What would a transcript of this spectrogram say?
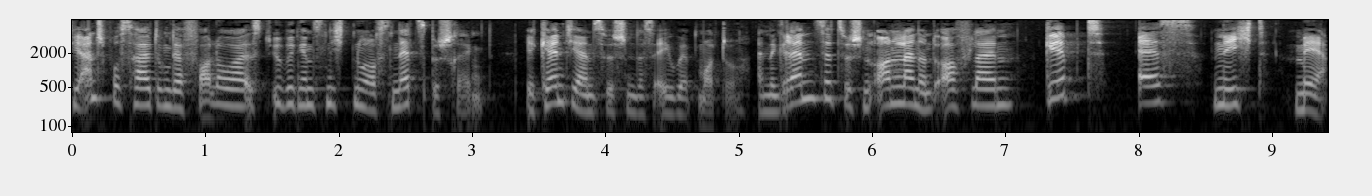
Die Anspruchshaltung der Follower ist übrigens nicht nur aufs Netz beschränkt. Ihr kennt ja inzwischen das AWeb-Motto. Eine Grenze zwischen Online und Offline gibt es nicht mehr.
